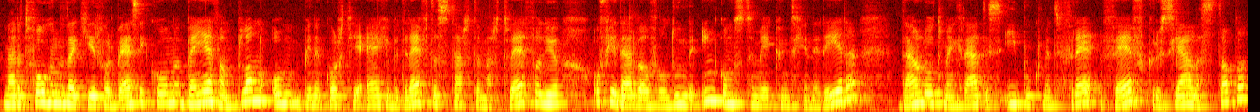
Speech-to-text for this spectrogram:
Maar het volgende dat ik hier voorbij zie komen, ben jij van plan om binnenkort je eigen bedrijf te starten, maar twijfel je of je daar wel voldoende inkomsten mee kunt genereren? Download mijn gratis e-book met vrij, vijf cruciale stappen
